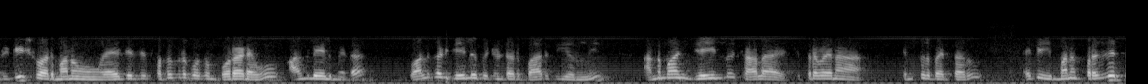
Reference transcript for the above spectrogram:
బ్రిటిష్ వారు మనం ఏదైతే స్వతంత్ర కోసం పోరాడామో ఆంగ్లేయుల మీద వాళ్ళు కూడా జైల్లో పెట్టి ఉంటారు భారతీయుల్ని. అండమాన్ జైల్లో చాలా చిత్రమైన హింసలు పెడతారు. అయితే మనం ప్రజెంట్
